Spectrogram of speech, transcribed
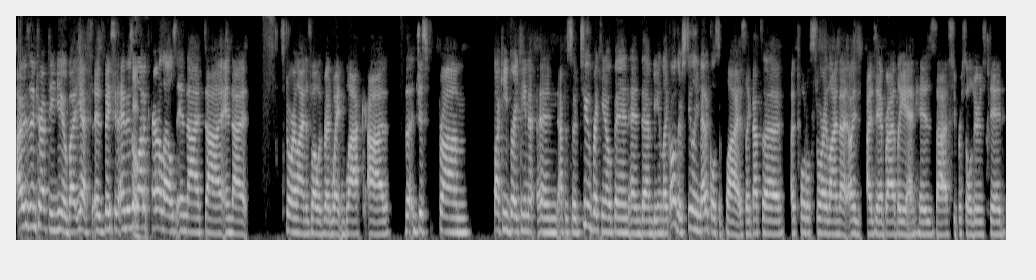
I was interrupting you, but yes, it's basically, and there's a Oh. lot of parallels in that uh, in that storyline as well with Red, White, and Black. Uh, the, just from Bucky breaking in episode two, breaking open, and them being like, "Oh, they're stealing medical supplies." Like that's a a total storyline that Isaiah Bradley and his uh, super soldiers did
